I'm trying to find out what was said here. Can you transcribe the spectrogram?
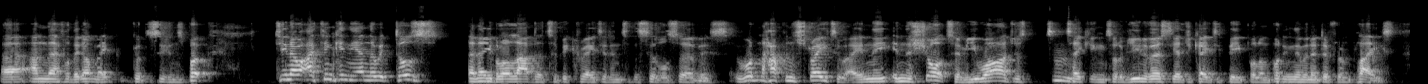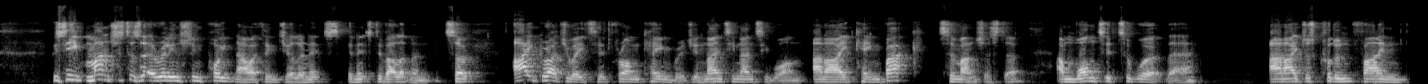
Uh, and therefore they don't make good decisions. But do you know, I think in the end, though, it does enable a ladder to be created into the civil service. It wouldn't happen straight away. In the in the short term, you are just mm. taking sort of university educated people and putting them in a different place. You see, Manchester's at a really interesting point now, I think, Jill, in its in its development. So I graduated from Cambridge in 1991 and I came back to Manchester and wanted to work there. And I just couldn't find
